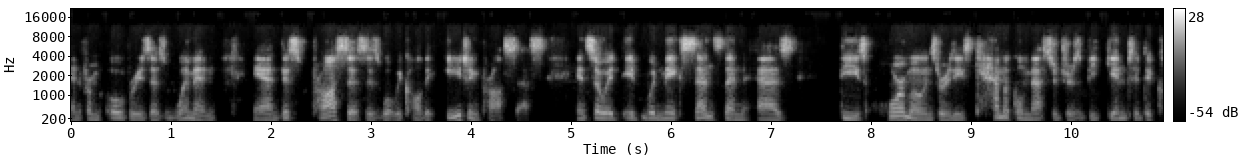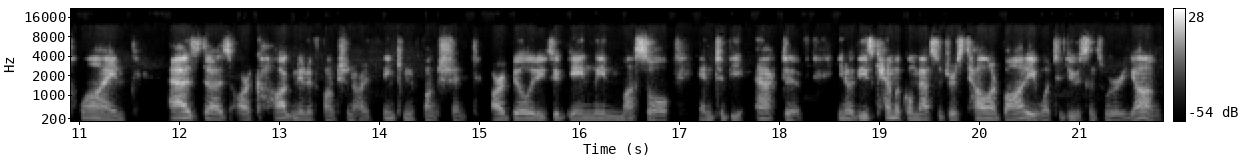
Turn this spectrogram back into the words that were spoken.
and from ovaries as women. And this process is what we call the aging process. And so it, it would make sense then as these hormones or these chemical messengers begin to decline, as does our cognitive function, our thinking function, our ability to gain lean muscle and to be active. You know, these chemical messengers tell our body what to do since we were young.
